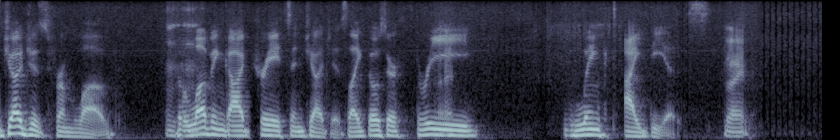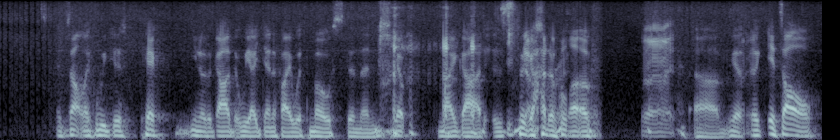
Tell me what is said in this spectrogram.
judges from love. The mm-hmm. loving God creates and judges. Like those are three linked ideas. Right. It's not like we just pick, you know, the God that we identify with most, and then, yep, my God is the God of love. Right. Um, yeah, like it's all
